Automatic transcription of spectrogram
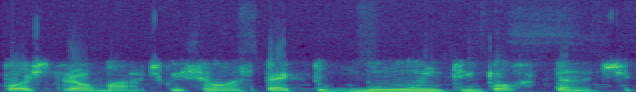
pós-traumático. Isso é um aspecto muito importante.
